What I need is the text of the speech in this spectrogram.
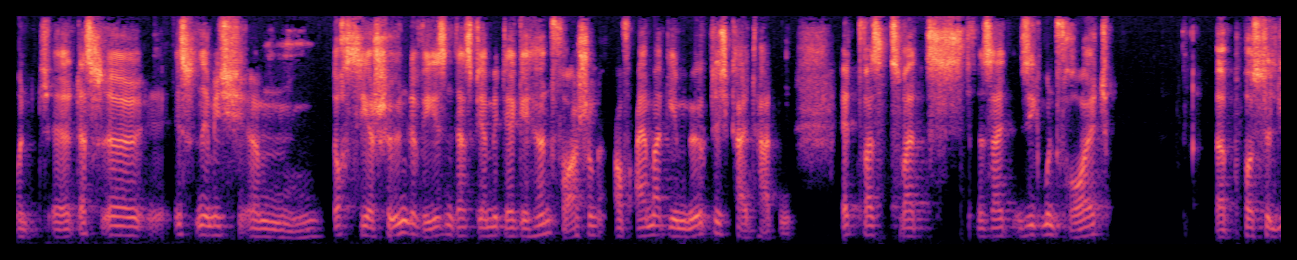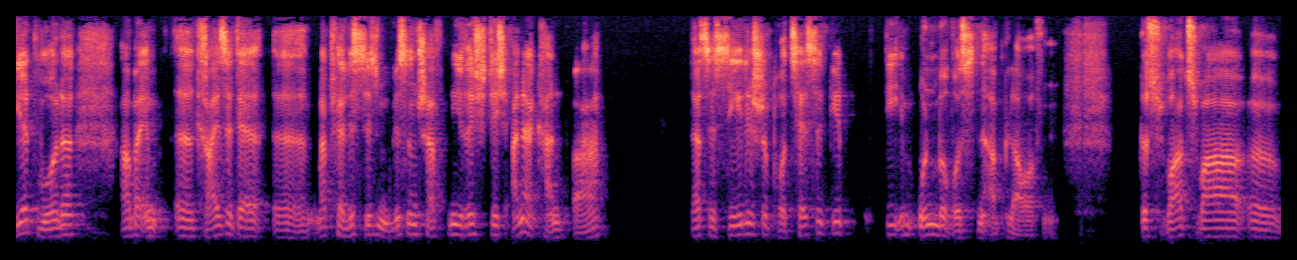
Und äh, das äh, ist nämlich ähm, doch sehr schön gewesen, dass wir mit der Gehirnforschung auf einmal die Möglichkeit hatten, etwas, was seit Sigmund Freud äh, postuliert wurde, aber im äh, Kreise der äh, materialistischen Wissenschaft nie richtig anerkannt war, dass es seelische Prozesse gibt, die im Unbewussten ablaufen. Das war zwar äh,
